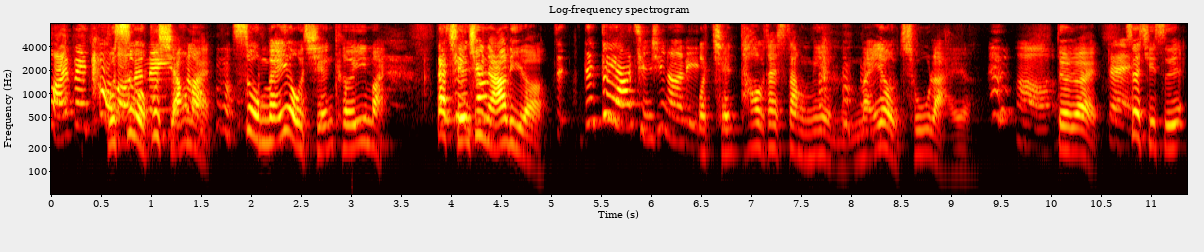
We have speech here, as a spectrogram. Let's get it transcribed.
我还被套牢不是我不想买，是我没有钱可以买。那钱去哪里了？对对啊，钱去哪里我？钱套在上面，没有出来啊，好，对不对？对这其实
